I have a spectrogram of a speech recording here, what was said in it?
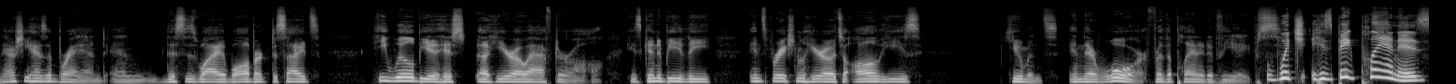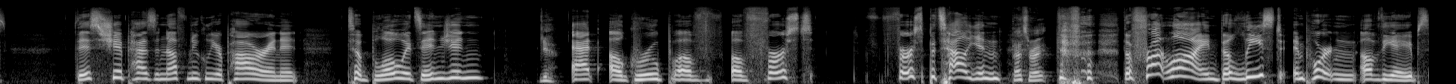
now she has a brand. And this is why Wahlberg decides he will be a, his- a hero after all. He's going to be the inspirational hero to all these humans in their war for the planet of the apes. Which his big plan is this ship has enough nuclear power in it to blow its engine Yeah. at a group of of first first battalion That's right. the front line, the least important of the apes.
